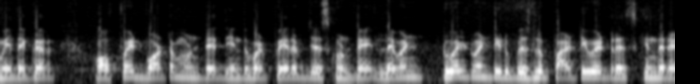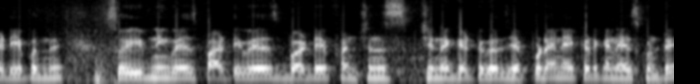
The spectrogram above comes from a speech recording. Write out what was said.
మీ దగ్గర ఆఫ్ వైట్ బాటమ్ ఉంటే దీంతో పాటు పేరప్ చేసుకుంటే లెవెన్ ట్వెల్వ్ ట్వంటీ రూపీస్లో పార్టీ వేర్ డ్రెస్ కింద రెడీ అయిపోతుంది. So evening wears party wears birthday functions చిన్న గెట్ టుగెదర్స్ ఎప్పుడైనా ఎక్కడికైనా వేసుకుంటే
